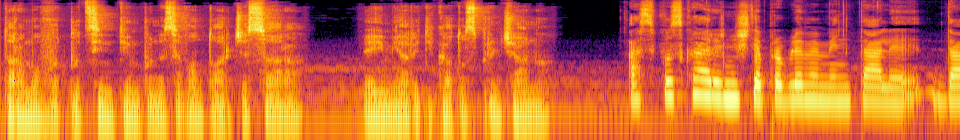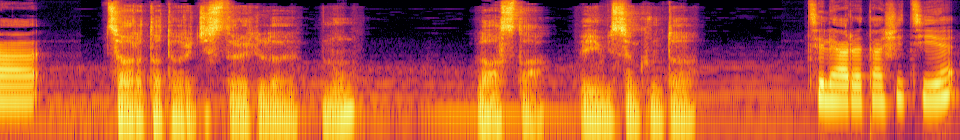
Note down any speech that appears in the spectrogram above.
dar am avut puțin timp până se va întoarce Sara. Amy a ridicat o sprânceană. A spus că are niște probleme mentale, dar Ți-a arătat înregistrările, nu? La asta, Amy se încruntă. ți le-a arătat și ție?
